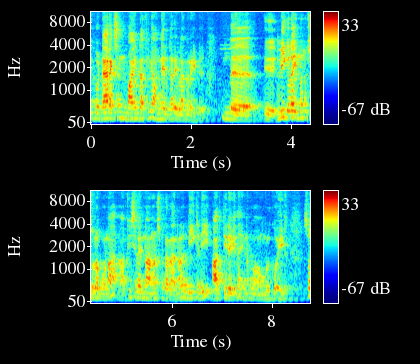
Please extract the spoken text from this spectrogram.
இப்போ டைரக்ஷன் பாயிண்ட் ஆஃப் வியூ அண்ணன் இருக்காரு எல்லாமே ரைட்டு இந்த லீகலாக இன்னமும் சொல்ல போனால் அஃபீஷியலாக என்ன அனௌன்ஸ்மெண்ட் வராதனால லீகலி ஆர்த்தி ரவி தான் இன்னமும் அவங்களுக்கு wife so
